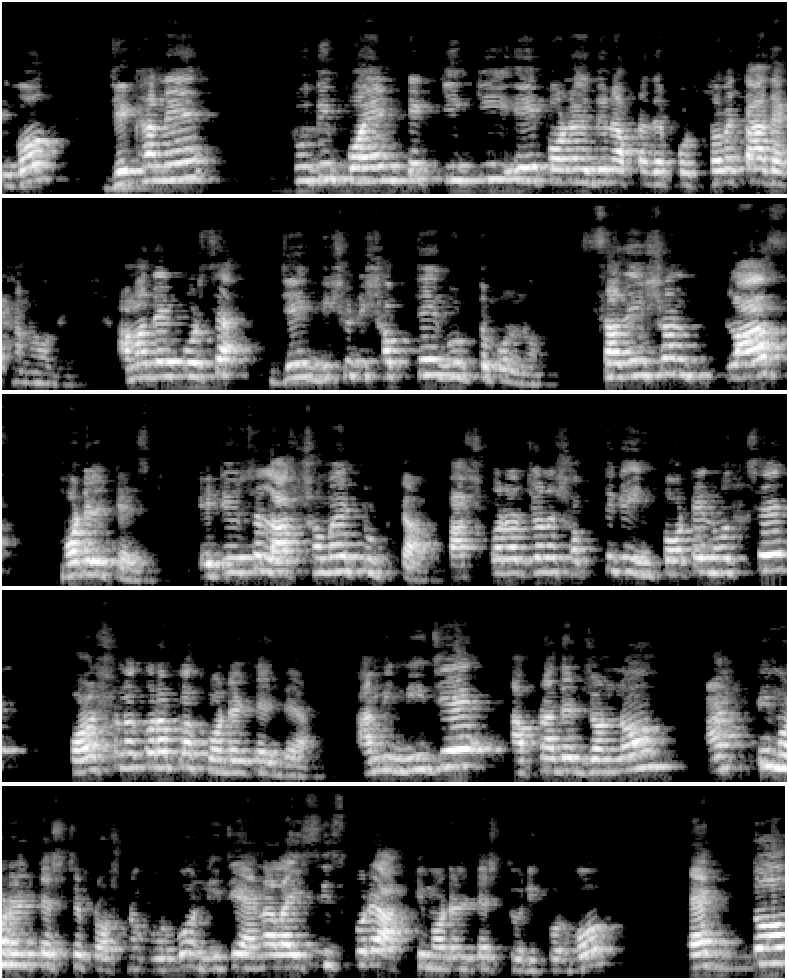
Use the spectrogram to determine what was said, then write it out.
দিব, যেখানে টু দি পয়েন্টে কি কি এই পনেরো দিন আপনাদের পড়তে হবে তা দেখানো হবে। আমাদের কোর্সে যে বিষয়টি সব থেকে গুরুত্বপূর্ণ সাজেশন প্লাস মডেল টেস্ট এটি হচ্ছে লাস্ট সময়ের টুটকা। পাস করার জন্য সব থেকে ইম্পর্টেন্ট হচ্ছে পড়াশোনা করা প্লাস মডেল টেস্ট দেওয়া আমি নিজে আপনাদের জন্য আটটি মডেল টেস্টের প্রশ্ন করব, নিজে অ্যানালাইসিস করে আটটি মডেল টেস্ট তৈরি করব। একদম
